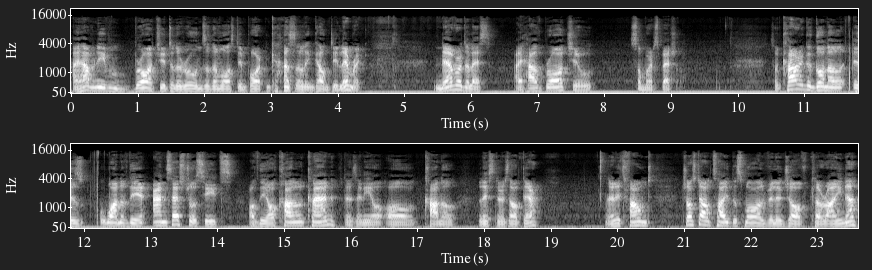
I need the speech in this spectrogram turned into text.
I haven't even brought you to the ruins of the most important castle in County Limerick. Nevertheless, I have brought you somewhere special. So Carrigogunnell is one of the ancestral seats of the O'Connell clan, if there's any O'Connell listeners out there. And it's found just outside the small village of Clarina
